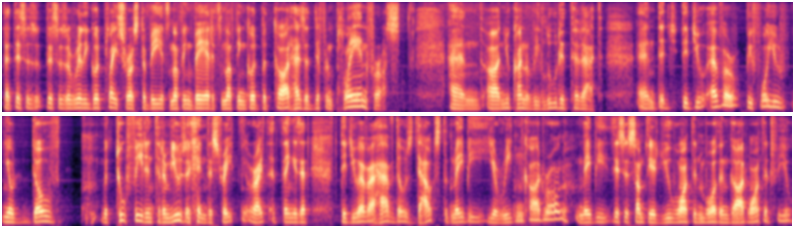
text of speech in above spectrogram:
that this is this is a really good place for us to be. It's nothing bad. It's nothing good. But God has a different plan for us, and, uh, and you kind of alluded to that. And did did you ever before you you know dove with two feet into the music industry, right? The thing is that, did you ever have those doubts that maybe you're reading God wrong? Maybe this is something that you wanted more than God wanted for you?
